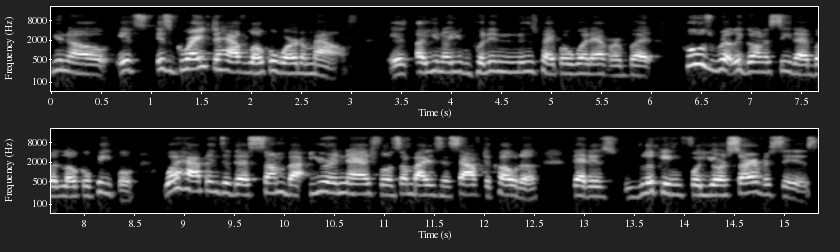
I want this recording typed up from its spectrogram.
You know, it's it's great to have local word of mouth. It, uh, you know, you can put it in the newspaper or whatever, but who's really going to see that but local people? What happens if there's somebody you're in Nashville, somebody's in South Dakota that is looking for your services,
